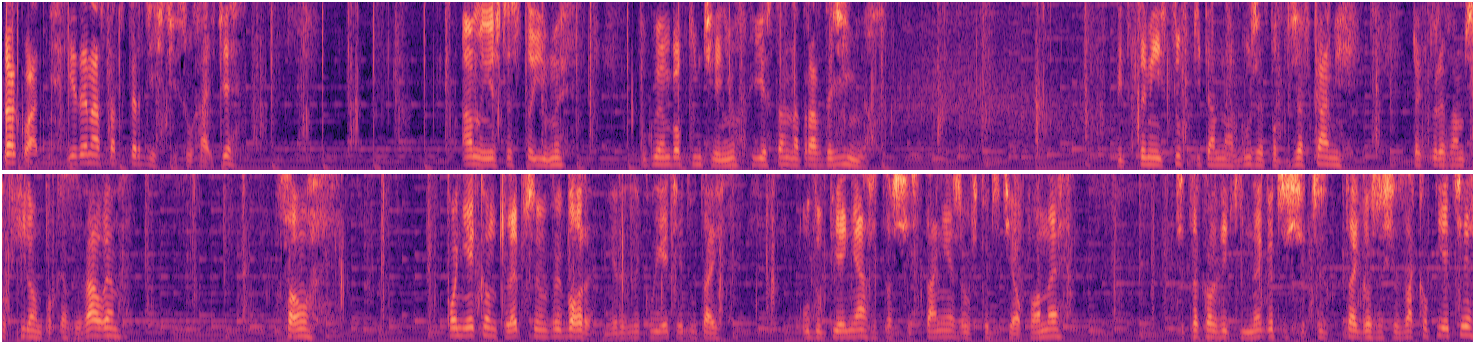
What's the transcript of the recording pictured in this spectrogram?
Dokładnie, 11.40, słuchajcie. A my jeszcze stoimy w głębokim cieniu i jest tam naprawdę zimno. Więc te miejscówki tam na górze pod drzewkami, te, które Wam przed chwilą pokazywałem, są poniekąd lepszym wyborem. Nie ryzykujecie tutaj udupienia, że coś się stanie, że uszkodzicie oponę, czy cokolwiek innego, czy, się, czy tego, że się zakopiecie.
